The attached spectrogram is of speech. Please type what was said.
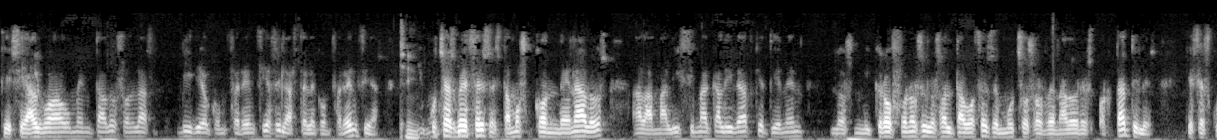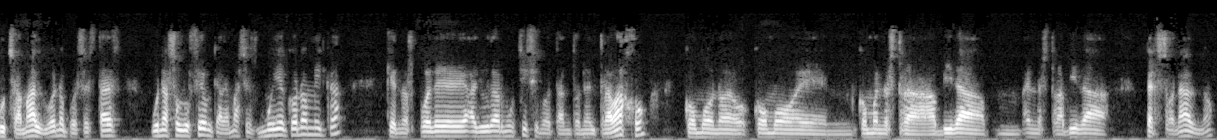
que si algo ha aumentado son las videoconferencias y las teleconferencias. Y muchas veces estamos condenados a la malísima calidad que tienen los micrófonos y los altavoces de muchos ordenadores portátiles, que se escucha mal. Bueno, pues esta es una solución que además es muy económica, que nos puede ayudar muchísimo tanto en el trabajo como, como, en, como en nuestra vida, en nuestra vida personal, ¿no?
